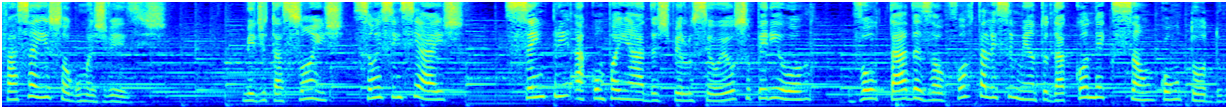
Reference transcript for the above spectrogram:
Faça isso algumas vezes. Meditações são essenciais, sempre acompanhadas pelo seu eu superior, voltadas ao fortalecimento da conexão com o todo.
